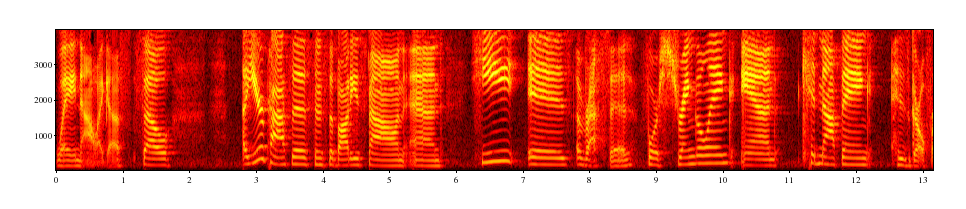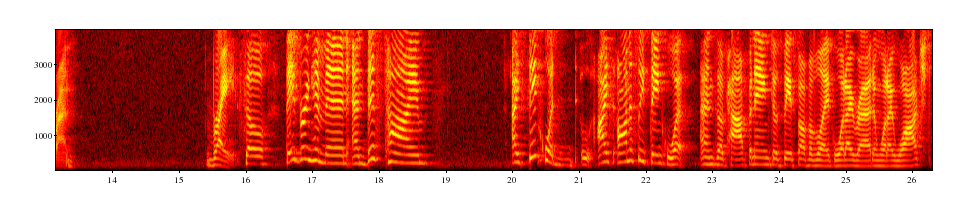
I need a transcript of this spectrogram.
way now, I guess. So, a year passes since the body is found, and he is arrested for strangling and kidnapping his girlfriend. Right. So, they bring him in, and this time, I think what I honestly think what ends up happening, just based off of like what I read and what I watched,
